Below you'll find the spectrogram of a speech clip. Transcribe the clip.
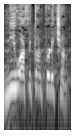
New African production.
